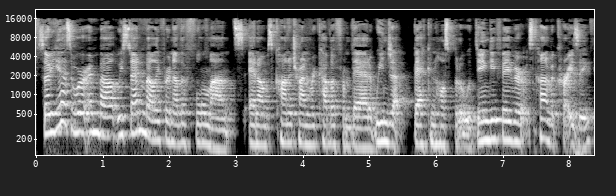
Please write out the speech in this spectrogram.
so yeah, so we're in Bali. We stayed in Bali for another four months, and I was kind of trying to recover from that. We ended up back in hospital with dengue fever. It was kind of a crazy,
